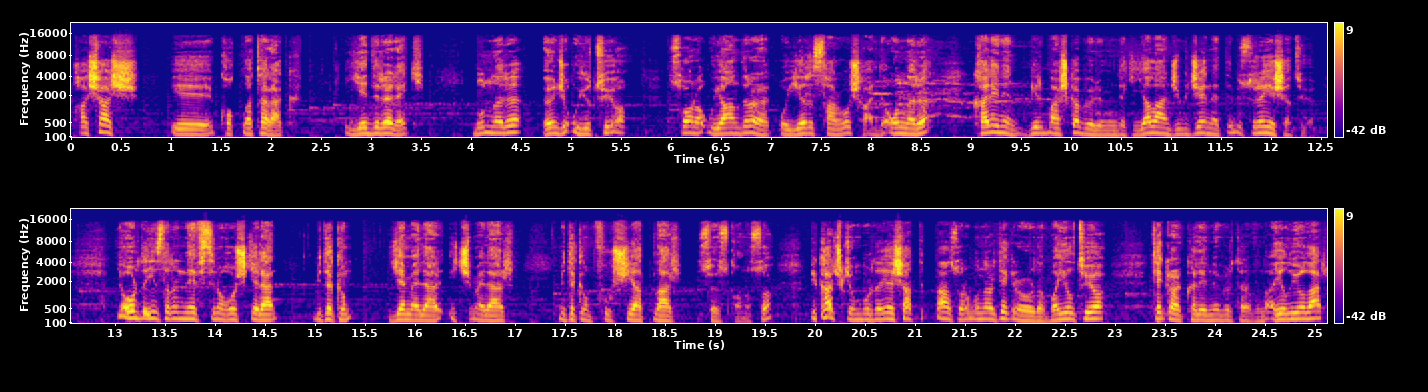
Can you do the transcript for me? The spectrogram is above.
haşhaş e, koklatarak, yedirerek bunları önce uyutuyor. Sonra uyandırarak o yarı sarhoş halde onları kalenin bir başka bölümündeki yalancı bir cennette bir süre yaşatıyor. Ya orada insanın nefsine hoş gelen bir takım yemeler, içmeler, bir takım fuhşiyatlar söz konusu. Birkaç gün burada yaşattıktan sonra bunları tekrar orada bayıltıyor. Tekrar kalenin öbür tarafında ayılıyorlar.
